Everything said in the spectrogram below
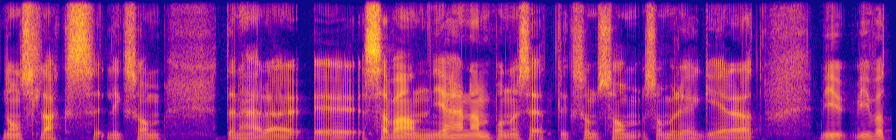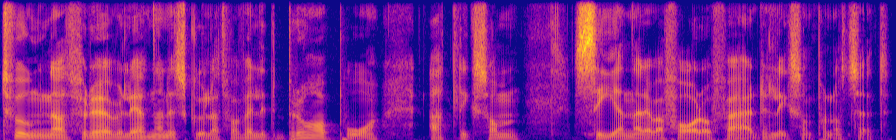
Någon slags, liksom den här eh, savannhjärnan på något sätt, liksom som, som reagerar. Att vi, vi var tvungna för överlevnadens skull att vara väldigt bra på att liksom se när det var fara och färde liksom på något sätt.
